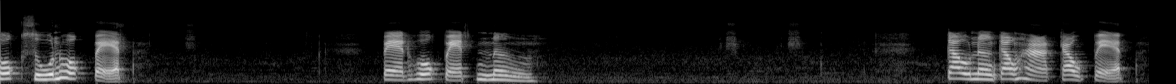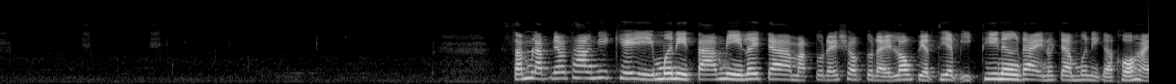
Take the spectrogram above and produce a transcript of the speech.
หกศูนย์หกแปดแปดหกแปดหนึ่งเก้าหนึ่งเก้าห้าเก้าแปด สำหรับแนวทางนี่เคอีมือนี่ตามนี่เลยจ้าหมักตัวใดชอบตัวใดลองเปรียบเทียบอีกที่หนึ่งได้นะจ้ามือนี่ก็ขอให้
